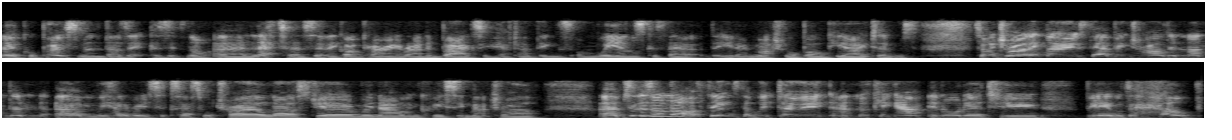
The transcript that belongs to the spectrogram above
local postman does it because it's not a letter so they can't carry it around in bags. So you have to have things on wheels because they're you know much more bulky items. So we're trialing those. They're being trialed in london. Um, we had a really successful trial last year and we're now increasing that trial. Um, so there's a lot of things that we're doing and looking at in order to be able to help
